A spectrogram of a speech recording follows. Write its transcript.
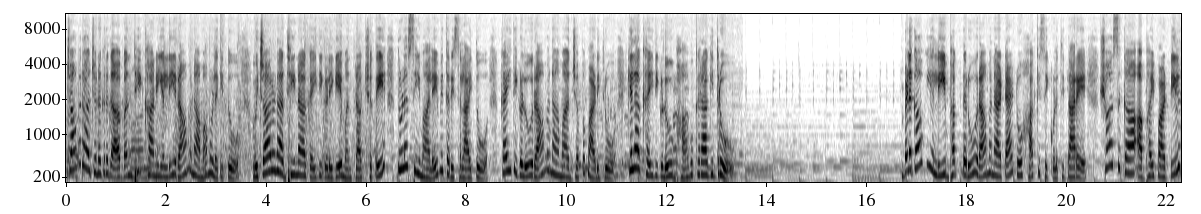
ಚಾಮರಾಜನಗರದ ಬಂಧಿಖಾನೆಯಲ್ಲಿ ರಾಮನಾಮ ಮೊಳಗಿತ್ತು. ವಿಚಾರಣಾಧೀನ ಕೈದಿಗಳಿಗೆ ಮಂತ್ರಾಕ್ಷತೆ, ತುಳಸಿ ಮಾಲೆ ವಿತರಿಸಲಾಯಿತು. ಕೈದಿಗಳು ರಾಮನಾಮ ಜಪ ಮಾಡಿದ್ರು. ಕೆಲ ಕೈದಿಗಳು ಭಾವುಕರಾಗಿದ್ರು. ಬೆಳಗಾವಿಯಲ್ಲಿ ಭಕ್ತರು ರಾಮನ ಟ್ಯಾಟೂ ಹಾಕಿಸಿಕೊಳ್ಳುತ್ತಿದ್ದಾರೆ ಶಾಸಕ ಅಭಯ್ ಪಾಟೀಲ್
